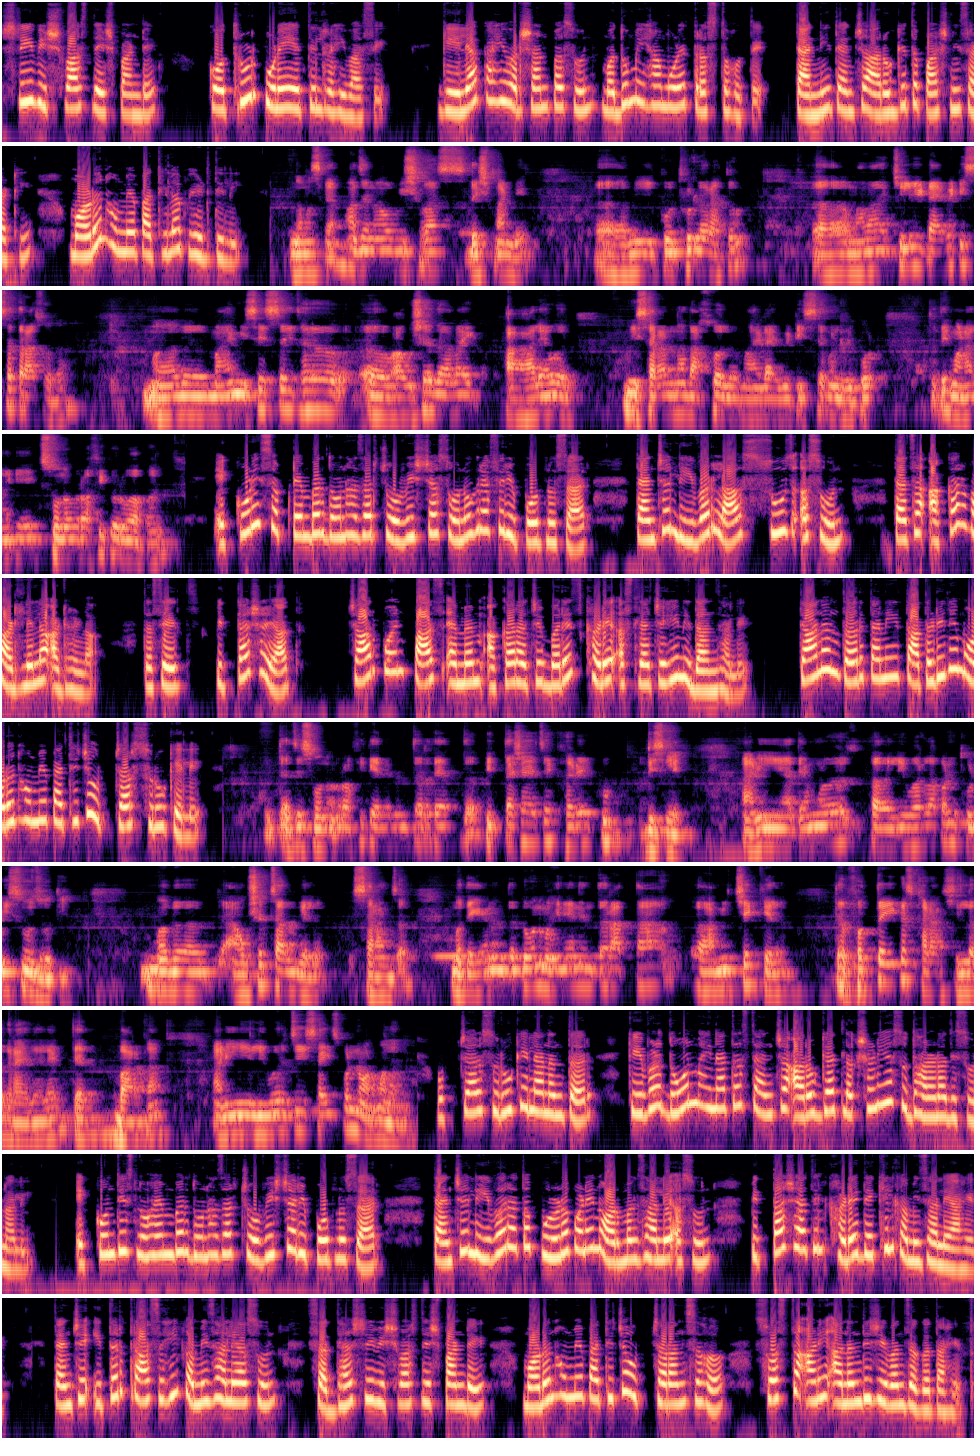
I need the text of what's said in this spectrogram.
श्री विश्वास देशपांडे कोथरूड पुणे येथील रहिवासी. गेल्या काही वर्षांपासून मधुमेहामुळे त्रस्त होते. त्यांनी त्यांच्या आरोग्य तपासणीसाठी मॉडर्न होमिओपॅथीला भेट दिली. नमस्कार माझं नाव विश्वास देशपांडे. मी कोथरूडला राहतो. मला ॲक्च्युली डायबेटीसचा त्रास होता. मग माझ्या मिसेसचं इथं औषधाला औषध आला एक आल्यावर मी सरांना दाखवलं माझ्या डायबिटीसचं पण रिपोर्ट तर ते म्हणाले की एक सोनोग्राफी करू आपण. एकोणीस सप्टेंबर दोन हजार चोवीसच्या सोनोग्राफी रिपोर्टनुसार त्यांच्या लिव्हरला सूज असून त्याचा आकार वाढलेला आढळला. तसेच पित्ताशयात चार पॉईंट पाच एम एम आकाराचे बरेच खडे असल्याचेही निदान झाले. त्यानंतर त्यांनी तातडीने मॉडर्न होमिओपॅथीचे उपचार सुरू केले. त्याची सोनोग्राफी केल्यानंतर त्यात पित्ताशयाचे खडे खूप दिसले. आणि त्यामुळं लिव्हरला पण थोडी सूज होती. मग औषध चालू केलं सरांचं. मग त्याच्यानंतर दोन महिन्यानंतर आता आम्ही चेक केलं. तर फक्त एकच खडा शिल्लक राहिलेला आहे त्यात बारका आणि लिव्हरची साईज पण नॉर्मल आली उपचार सुरू केल्यानंतर केवळ दोन महिन्यातच त्यांच्या आरोग्यात लक्षणीय सुधारणा दिसून आली. एकोणतीस नोव्हेंबर दोन हजार चोवीसच्या रिपोर्टनुसार त्यांचे लिव्हर आता पूर्णपणे नॉर्मल झाले असून पित्ताशयातील खडे देखील कमी झाले आहेत. त्यांचे इतर त्रासही कमी झाले असून सध्या श्री विश्वास देशपांडे मॉडर्न होमिओपॅथीच्या उपचारांसह स्वस्त आणि आनंदी जीवन जगत आहेत.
